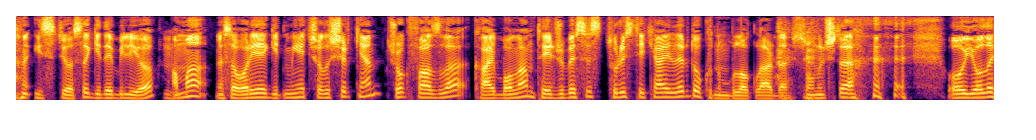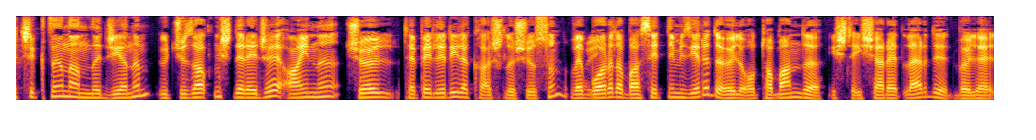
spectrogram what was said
istiyorsa gidebiliyor. Hı. Ama mesela oraya gitmeye çalışırken çok fazla kaybolan tecrübesiz turist hikayeleri de okudum bloglarda. Sonuçta o yola çıktığın anda Cihan'ım 360 derece aynı çöl tepeleriyle ile karşılaşıyorsun ve Tabii bu arada bahsettiğimiz yere de öyle otobandı işte işaretlerdi böyle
